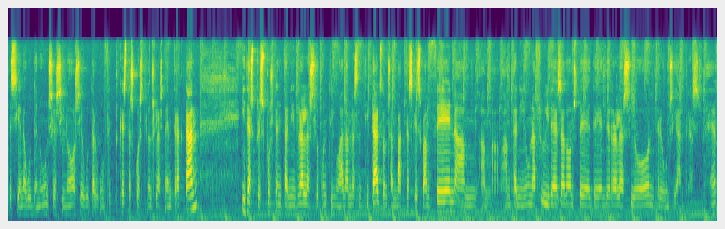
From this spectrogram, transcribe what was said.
de si hi ha hagut denúncies, si no, si ha hagut algun fet, aquestes qüestions les anem tractant, i després doncs, tenir relació continuada amb les entitats, doncs, amb actes que es van fent, amb, amb, amb tenir una fluidesa doncs, de, de, de relació entre uns i altres. Eh?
